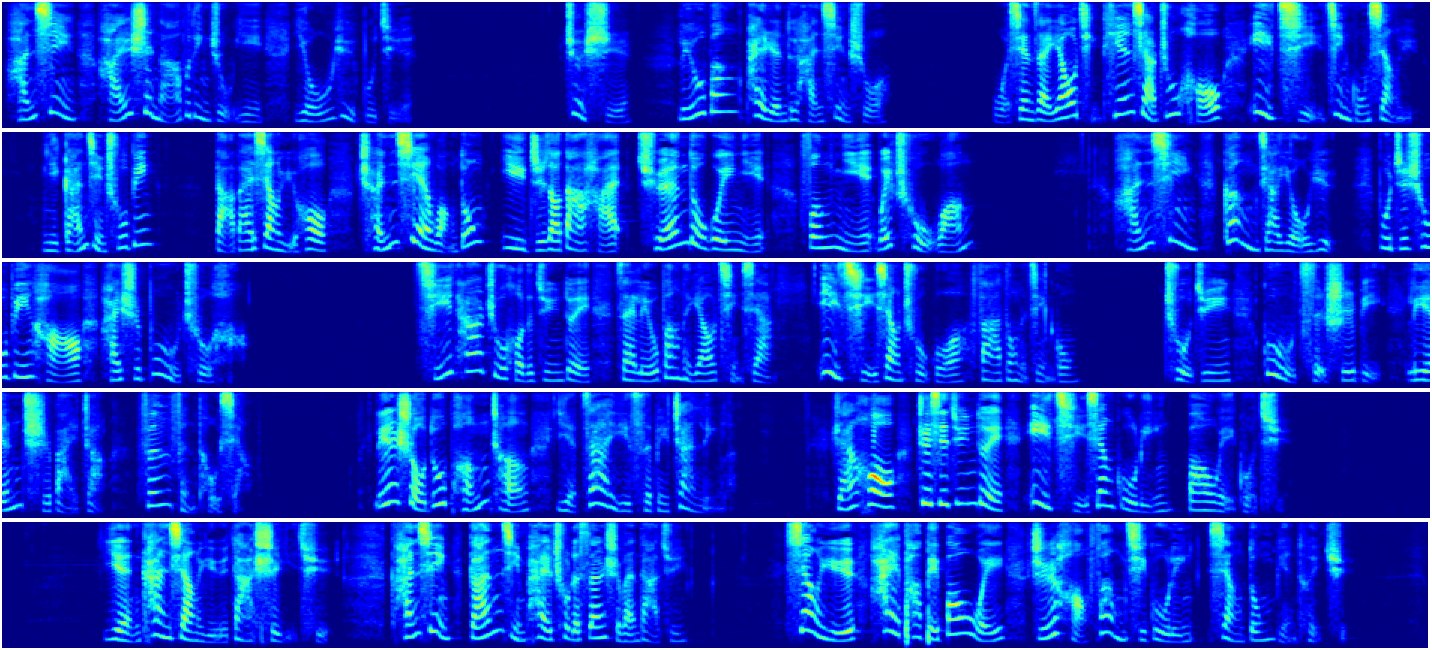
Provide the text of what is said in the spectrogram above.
韩信还是拿不定主意，犹豫不决。这时。刘邦派人对韩信说：“我现在邀请天下诸侯一起进攻项羽，你赶紧出兵，打败项羽后，陈县往东一直到大海，全都归你，封你为楚王。”韩信更加犹豫，不知出兵好还是不出好。其他诸侯的军队在刘邦的邀请下，一起向楚国发动了进攻。楚军顾此失彼，连吃败仗，纷纷投降，连首都彭城也再一次被占领了。然后这些军队一起向固陵包围过去。眼看项羽大势已去，韩信赶紧派出了三十万大军。项羽害怕被包围，只好放弃固陵，向东边退去。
